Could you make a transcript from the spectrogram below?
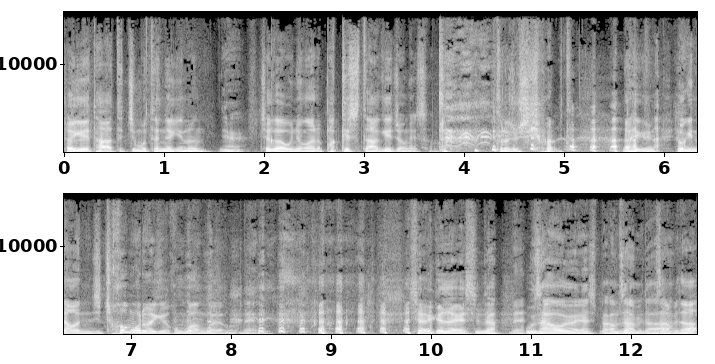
저에게 다 듣지 못한 얘기는 예. 제가 운영하는 팟캐스트 악예정에서 들어주시기 바랍니다. 나 여기 나온 지 처음으로 이게 홍보한 거예요. 네. 자, 여기까지 하겠습니다. 네. 우상호 의원이었습니다. 감사합니다. 감사합니다.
